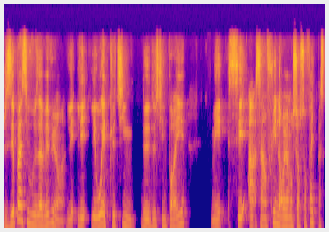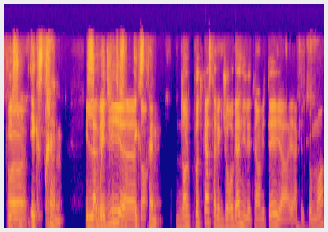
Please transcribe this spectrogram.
Je ne sais pas si vous avez vu hein, les, les, weight cutting de, de Steve Poirier, mais ça influe énormément sur son fight parce qu'ils sont extrêmes. Il l'avait dit euh, dans, le podcast avec Joe Rogan, il était invité il y a, quelques mois.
